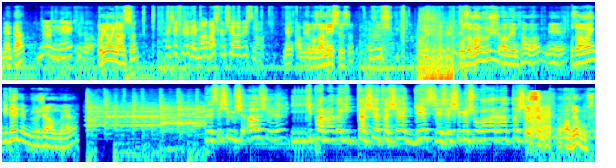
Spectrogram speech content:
Neden? Bilmiyorum ne ki bu? Oyun oynarsın. Teşekkür ederim. Bana başka bir şey alabilirsin ama. Ne alayım o zaman ne istiyorsun? Ruj. O zaman ruj alayım tamam iyi. O zaman gidelim ruj almaya. PlayStation 5'i al şöyle. iki parmakla git taşıya taşıya gez. PlayStation 5'i o kadar rahat taşıyorsun. Alıyor muyuz?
